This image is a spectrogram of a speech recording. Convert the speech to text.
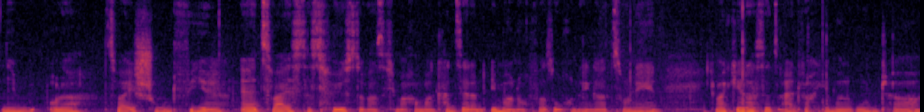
nehmen, oder 2 ist schon viel. Äh, 2 ist das höchste, was ich mache. Man kann es ja dann immer noch versuchen, enger zu nähen. Ich markiere das jetzt einfach hier mal runter.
